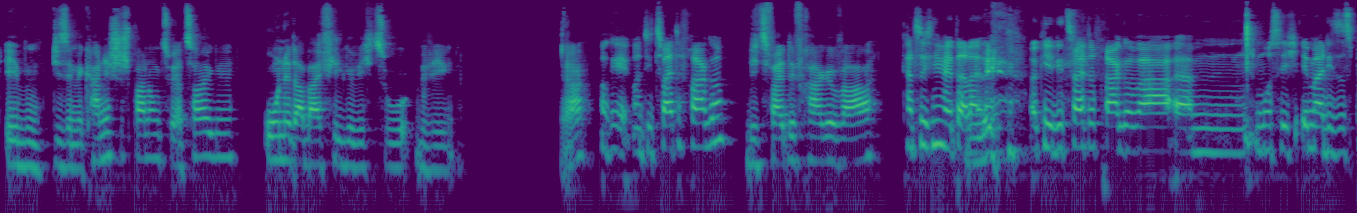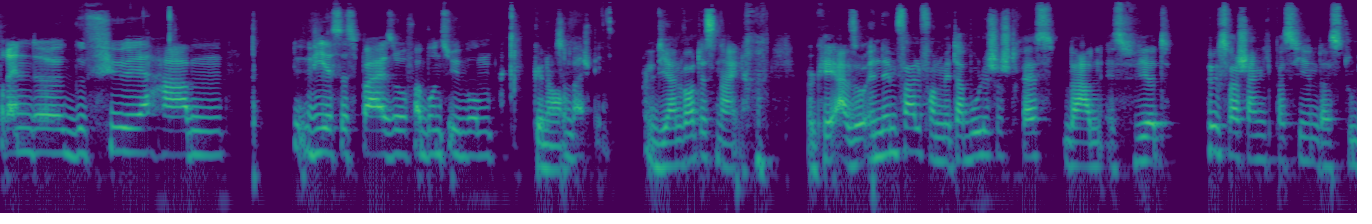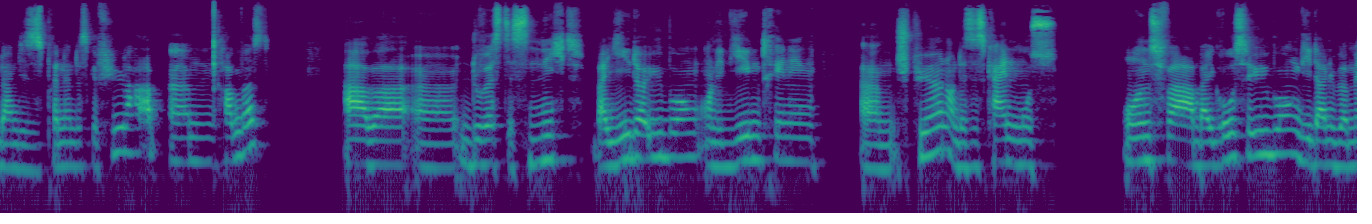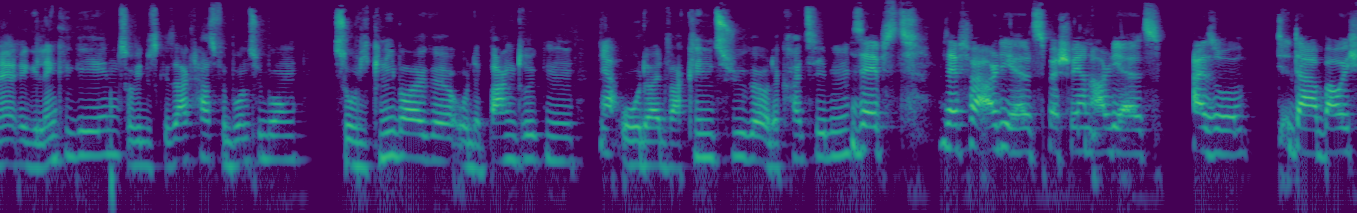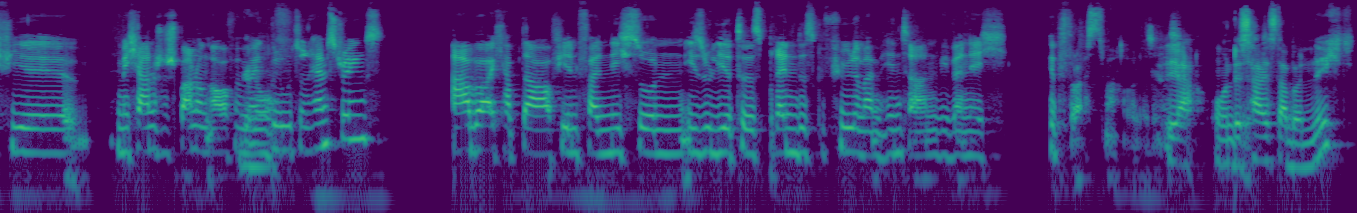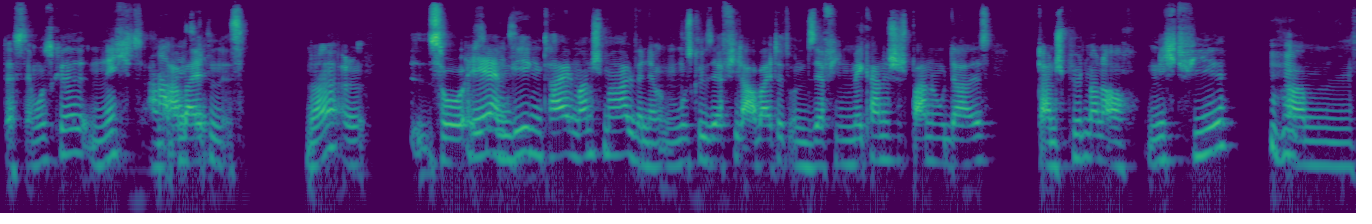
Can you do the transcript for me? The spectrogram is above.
eben diese mechanische Spannung zu erzeugen, ohne dabei viel Gewicht zu bewegen. Ja? Okay, und die zweite Frage? Die zweite Frage war, Kannst du dich nicht mehr daran erinnern? Nee. Okay, die zweite Frage war, ähm, muss ich immer dieses brennende Gefühl haben? Wie ist es bei so Verbundsübungen genau. zum Beispiel? Und die Antwort ist nein. Okay, also in dem Fall von metabolischer Stress, dann es wird höchstwahrscheinlich passieren, dass du dann dieses brennendes Gefühl hab, ähm, haben wirst. Aber äh, du wirst es nicht bei jeder Übung und in jedem Training ähm, spüren und es ist kein Muss. Und zwar bei großen Übungen, die dann über mehrere Gelenke gehen, so wie du es gesagt hast, Verbundsübungen, so wie Kniebeuge oder Bankdrücken Ja. oder etwa Klimmzüge oder Kreuzheben. Selbst, selbst bei RDLs, bei schweren RDLs. Also da baue ich viel mechanische Spannung auf in Genau. meinen Glutes und Hamstrings. Aber ich habe da auf jeden Fall nicht so ein isoliertes, brennendes Gefühl in meinem Hintern, wie wenn ich Hip Thrusts mache oder so. Ja, und das heißt aber nicht, dass der Muskel nicht am Arbeitet. Arbeiten ist. Ne? So eher im Absolut. Gegenteil, manchmal, wenn der Muskel sehr viel arbeitet und sehr viel mechanische Spannung da ist, dann spürt man auch nicht viel, Mhm. ähm,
